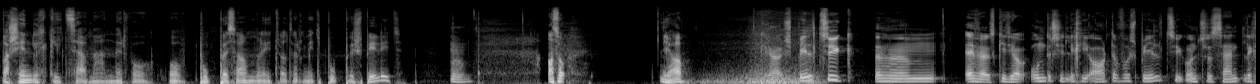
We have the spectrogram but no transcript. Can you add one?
Wahrscheinlich gibt es auch Männer, die, die Puppen sammeln oder mit Puppen spielen. ja. Also, ja, genau. Spielzeug, ähm, eben, es gibt ja unterschiedliche Arten von Spielzeug und schlussendlich,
